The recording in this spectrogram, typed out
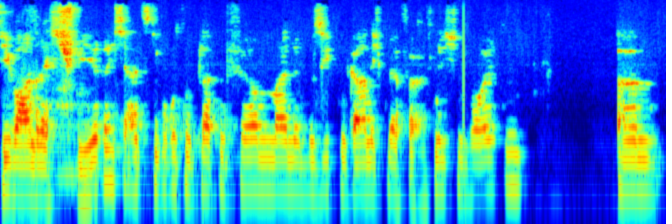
Die waren recht schwierig, als die großen Plattenfirmen meine Musiken gar nicht mehr veröffentlichen wollten. Ähm,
